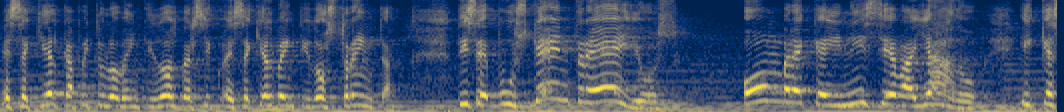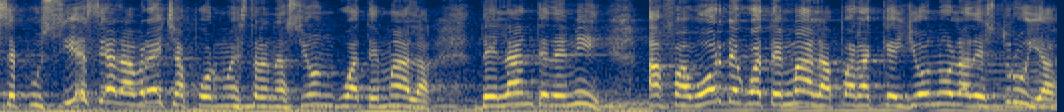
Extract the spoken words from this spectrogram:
Ezequiel capítulo 22, versículo Ezequiel 22:30. Dice, "Busqué entre ellos hombre que inicie vallado y que se pusiese a la brecha por nuestra nación Guatemala delante de mí, a favor de Guatemala para que yo no la destruya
